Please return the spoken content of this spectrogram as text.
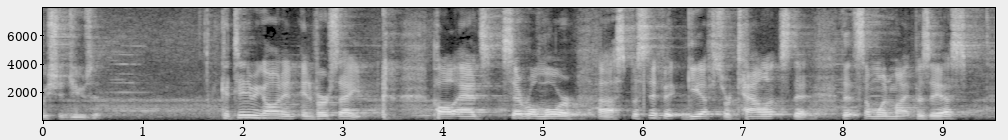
we should use it. Continuing on in, in verse 8, Paul adds several more uh, specific gifts or talents that, that someone might possess.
